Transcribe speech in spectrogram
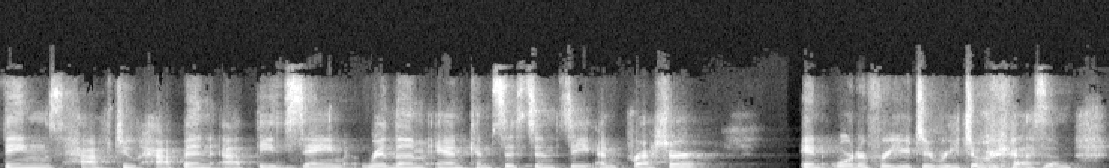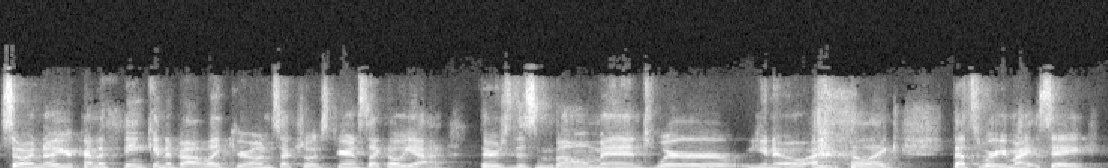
things have to happen at the same rhythm and consistency and pressure in order for you to reach orgasm. So I know you're kind of thinking about like your own sexual experience, like, oh yeah, there's this moment where, you know, like that's where you might say,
